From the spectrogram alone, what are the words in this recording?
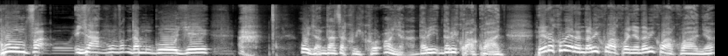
Nkumva nkumva ndamugoye. Ah, oya ndaza kubikora. Oya ndabi- ndabikwakwanya rero kubera ndabikwakwanya ndabikwakwanya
